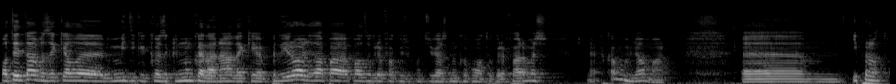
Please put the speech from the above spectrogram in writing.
Ou tentavas aquela mítica coisa que nunca dá nada, que é pedir, olha, dá para, para autografar, quando os gajos nunca vão autografar, mas não, é? ficava melhor, Marco e pronto,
